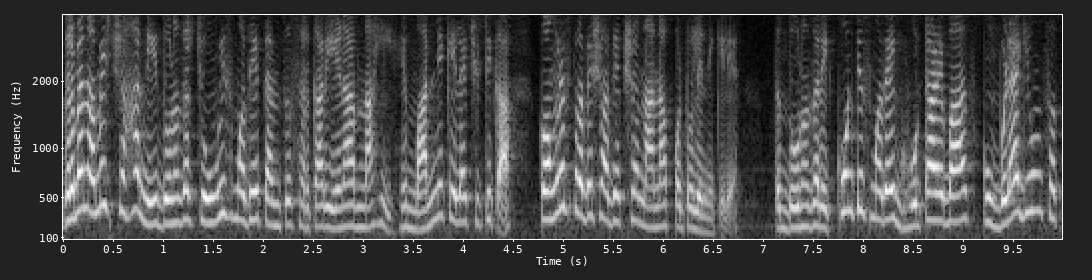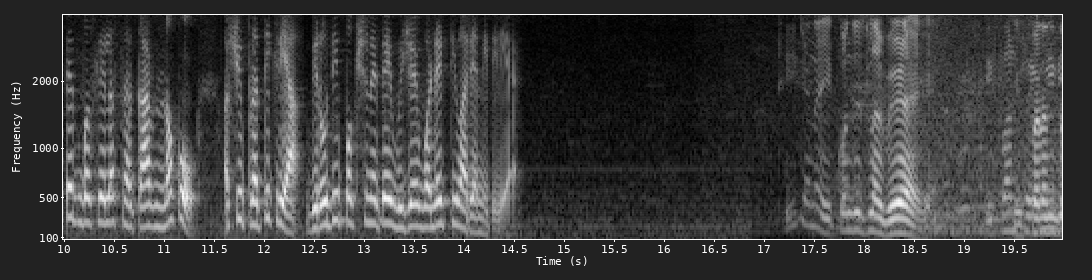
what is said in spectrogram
दरम्यान अमित शहांनी दोन हजार चोवीसमध्ये त्यांचं सरकार येणार नाही हे मान्य केल्याची टीका काँग्रेस प्रदेशाध्यक्ष नाना पटोलेंनी केली आहे. तर दोन हजार एकोणतीसमध्ये घोटाळेबाज कुबड्या घेऊन सत्तेत बसलेलं सरकार नको अशी प्रतिक्रिया विरोधी पक्षनेते विजय वडेट्टीवार यांनी दिली आहे. ठीक आहे ना एकोणतीसला वेळ आहे. इथपर्यंत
